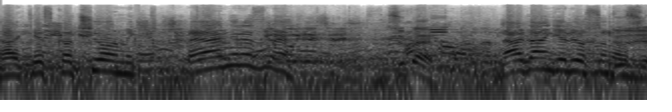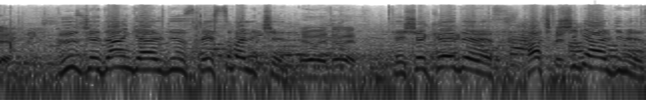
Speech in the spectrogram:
Herkes kaçıyor mu? Beğendiniz mi? Süper. Nereden geliyorsunuz? Düzce. Düzce'den geldiniz festival için. Evet evet. Teşekkür ederiz. Kaç kişi geldiniz?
